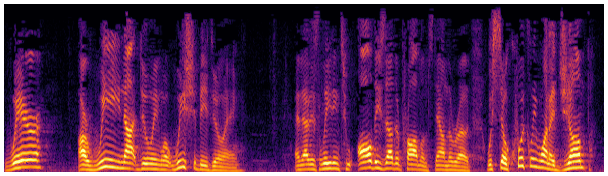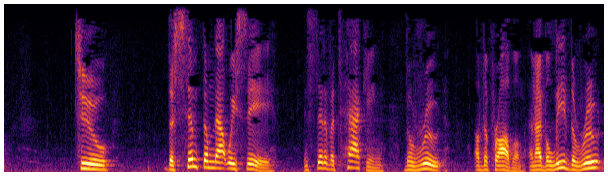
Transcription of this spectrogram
Where are we not doing what we should be doing? And that is leading to all these other problems down the road. We so quickly want to jump to the symptom that we see instead of attacking the root of the problem. And I believe the root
